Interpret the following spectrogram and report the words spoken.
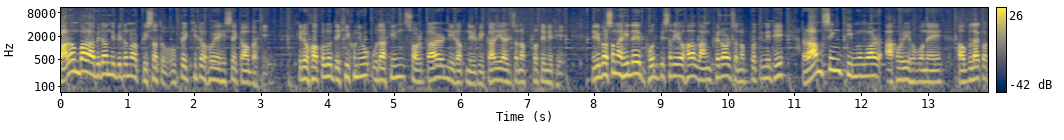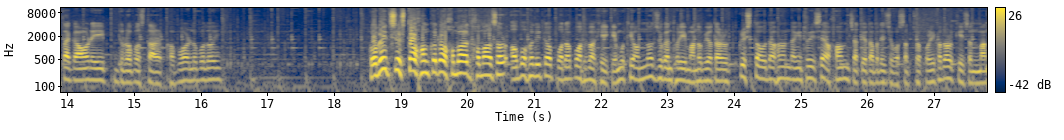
বাৰম্বাৰ আবেদন নিবেদনৰ পিছতো উপেক্ষিত হৈ আহিছে গাঁওবাসী। কিন্তু সকলো দেখি শুনিও উদাসীন চৰকাৰ নীৰৱ নিৰ্বিকাৰ ইয়াৰ জনপ্ৰতিনিধি। নিৰ্বাচন আহিলে ভোট বিচাৰি অহা লাংফেৰৰ জনপ্ৰতিনিধি ৰাম সিং টিমুঙৰ আহৰি হ'বনে? হগলাকটা গাঁৱৰ এই দুৰৱস্থাৰ খবৰ ল'বলৈ কভিড সৃষ্ট সংকটৰ সময়ত সমাজৰ অৱহেলিত পদপথবাসীক এমুঠি অন্ন যোগান ধৰি মানৱীয়তাৰ উৎকৃষ্ট উদাহৰণ দাঙি ধৰিছে অসম জাতীয়তাবাদী যুৱ ছাত্ৰ পৰিষদৰ কেইজনমান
